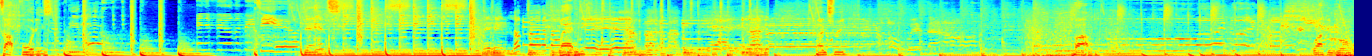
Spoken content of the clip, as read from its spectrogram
Top 40s, dance, Latin, country, pop, rock and roll.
